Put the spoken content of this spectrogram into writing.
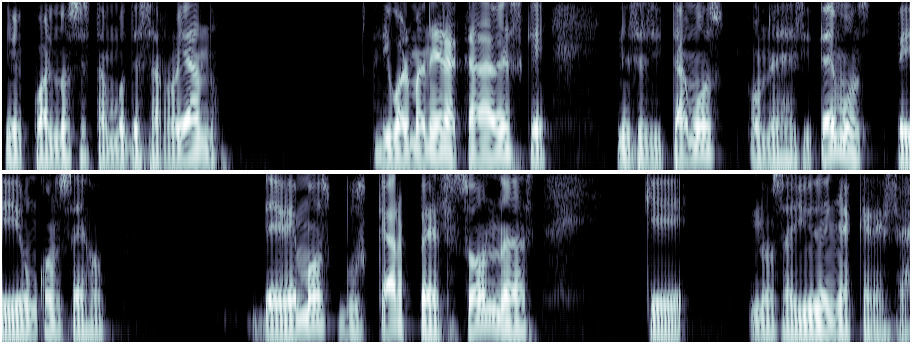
en el cual nos estamos desarrollando. De igual manera, cada vez que necesitamos o necesitemos pedir un consejo, debemos buscar personas que nos ayuden a crecer.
